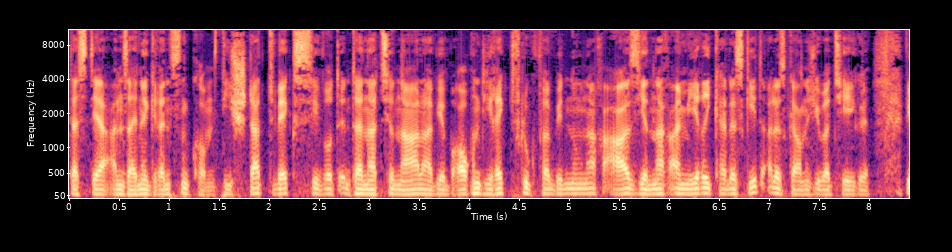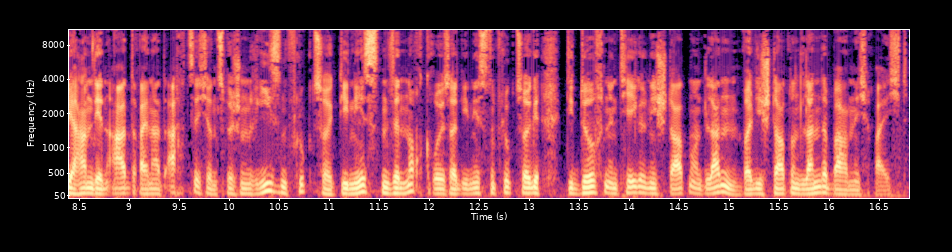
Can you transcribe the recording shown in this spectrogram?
dass der an seine Grenzen kommt. Die Stadt wächst, sie wird internationaler. Wir brauchen Direktflugverbindungen nach Asien, nach Amerika. Das geht alles gar nicht über Tegel. Wir haben den A380 inzwischen Riesenflugzeug. Die nächsten sind noch größer. Die nächsten Flugzeuge, die dürfen in Tegel nicht starten und landen, weil die Start- und Landebahn nicht reicht.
